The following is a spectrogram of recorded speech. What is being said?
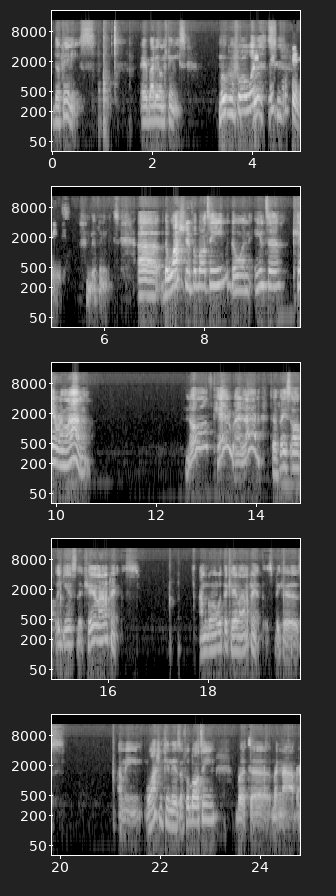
the Finnies. Everybody on the Finnies. Moving forward, Three- three for the Finnies. the Finnies. Uh, the Washington football team going into Carolina, North Carolina, to face off against the Carolina Panthers. I'm going with the Carolina Panthers because, I mean, Washington is a football team, but uh, but nah, bro.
